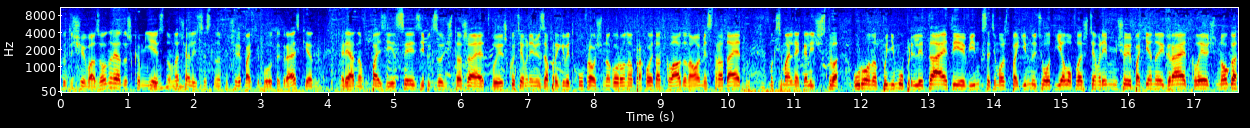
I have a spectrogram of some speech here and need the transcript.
Тут еще и вазон рядышком есть, но вначале, естественно, по черепахе будут играть. Кен рядом в позиции. Зипик уничтожает вышку. Тем временем запрыгивает Хуфра. Очень много урона проходит от Клауда. Наоми страдает. Максимальное количество урона по нему прилетает. И Вин, кстати, может погибнуть от Yellow Flash. Тем временем еще и по Кену играет. Клей очень много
